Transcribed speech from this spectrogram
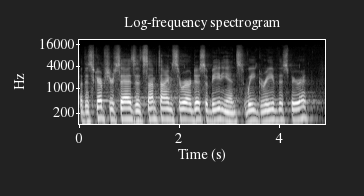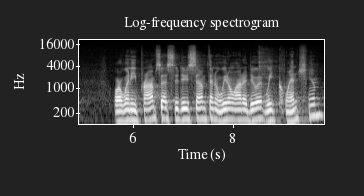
but the scripture says that sometimes through our disobedience, we grieve the spirit. Or when he prompts us to do something and we don't want to do it, we quench him.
